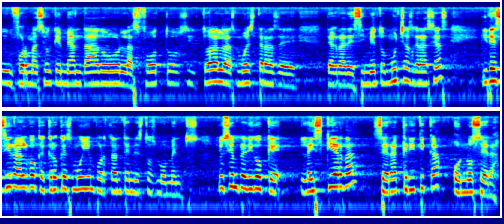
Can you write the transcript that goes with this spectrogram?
información que me han dado, las fotos y todas las muestras de, de agradecimiento. Muchas gracias. Y decir algo que creo que es muy importante en estos momentos. Yo siempre digo que la izquierda será crítica o no será.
